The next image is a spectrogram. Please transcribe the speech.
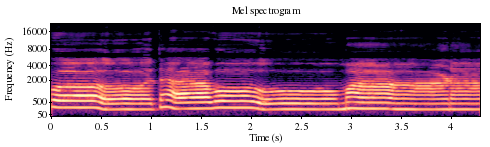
વધાવો માણારાજ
